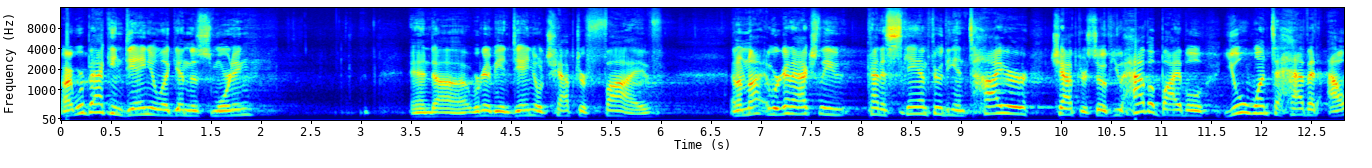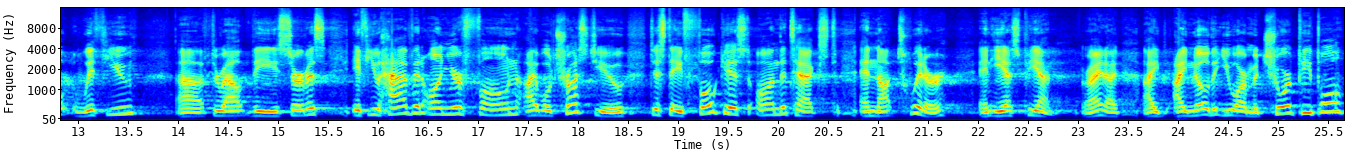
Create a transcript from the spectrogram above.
All right, we're back in Daniel again this morning. And uh, we're going to be in Daniel chapter 5. And I'm not, we're going to actually kind of scan through the entire chapter. So if you have a Bible, you'll want to have it out with you uh, throughout the service. If you have it on your phone, I will trust you to stay focused on the text and not Twitter and ESPN right? I, I, I know that you are mature people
